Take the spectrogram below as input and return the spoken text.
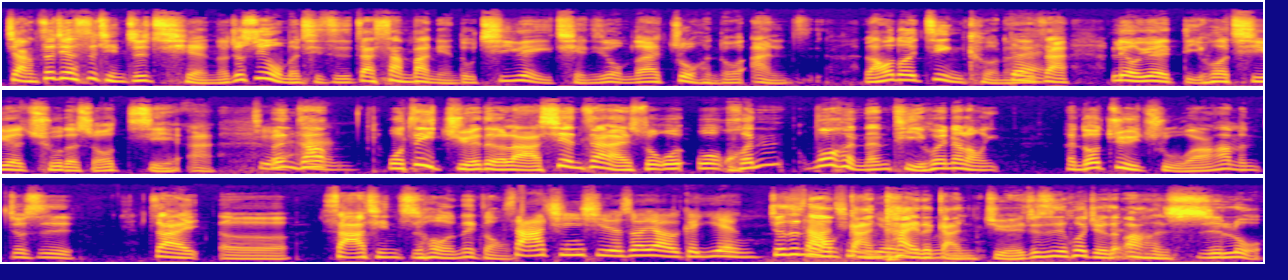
讲这件事情之前呢，就是因为我们其实，在上半年度七月以前，其实我们都在做很多案子，然后都会尽可能的在六月底或七月初的时候结案。结案。而你知道？我自己觉得啦，现在来说，我我很我很能体会那种很多剧组啊，他们就是在呃杀青之后的那种杀青戏的时候要有个宴，就是那种感慨的感觉，就是会觉得啊很失落。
